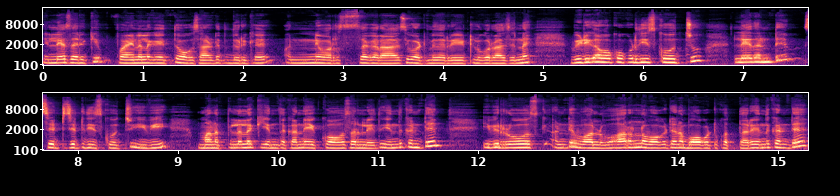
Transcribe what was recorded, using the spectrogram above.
వెళ్ళేసరికి ఫైనల్గా అయితే ఒకసారి అయితే దొరికాయి. అన్ని వరుసగా రాసి వాటి మీద రేట్లు కూడా రాసి ఉన్నాయి. విడిగా ఒక్కొక్కటి తీసుకోవచ్చు. లేదంటే సెట్ సెట్ తీసుకోవచ్చు. ఇవి మన పిల్లలకి ఇంతకన్నా ఎక్కువ అవసరం లేదు. ఎందుకంటే ఇవి రోజు అంటే వాళ్ళు వారంలో ఒకటైనా బాగొట్టుకొస్తారు ఎందుకంటే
